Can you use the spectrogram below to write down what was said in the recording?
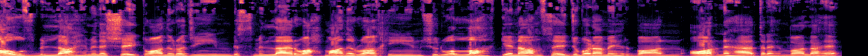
आउज़बिल्लाहिमिनश्शैतानिर्रजीम बिस्मिल्लाहिर्रहमानिर्रहीम शुरू अल्लाह के नाम से जो बड़ा मेहरबान और नहायत रहम वाला है।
